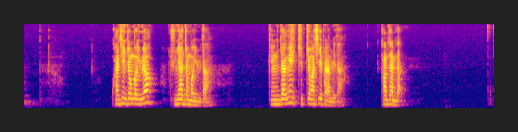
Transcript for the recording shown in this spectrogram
관심 종목이며 중요한 종목입니다. 굉장히 집중하시기 바랍니다. 감사합니다.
